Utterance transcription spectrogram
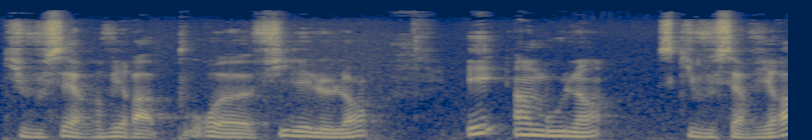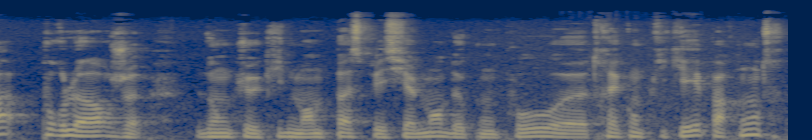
qui vous servira pour filer le lin, et un moulin ce qui vous servira pour l'orge, donc euh, qui ne demande pas spécialement de compos euh, très compliqués. Par contre,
